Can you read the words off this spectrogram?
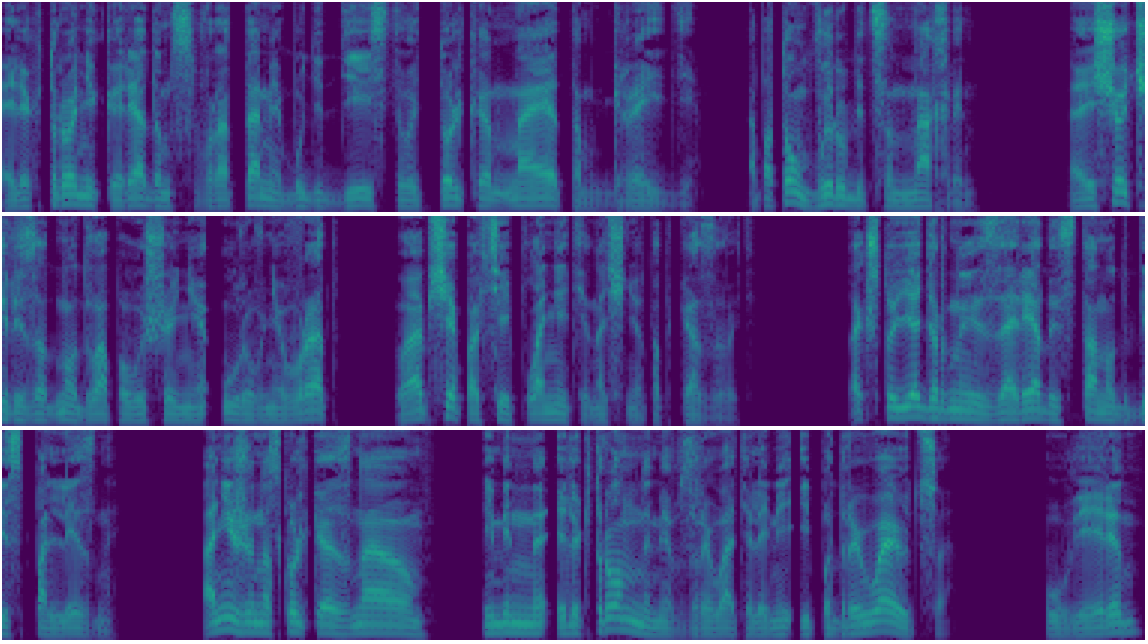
Электроника рядом с вратами будет действовать только на этом грейде, а потом вырубится нахрен. А еще через одно-два повышения уровня врат вообще по всей планете начнет отказывать. Так что ядерные заряды станут бесполезны. Они же, насколько я знаю, именно электронными взрывателями и подрываются. Уверен?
